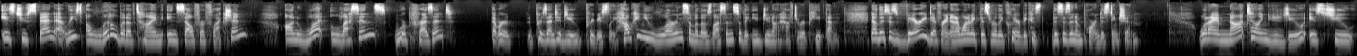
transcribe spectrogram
is to spend at least a little bit of time in self reflection on what lessons were present that were presented to you previously. How can you learn some of those lessons so that you do not have to repeat them? Now, this is very different, and I want to make this really clear because this is an important distinction. What I am not telling you to do is to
